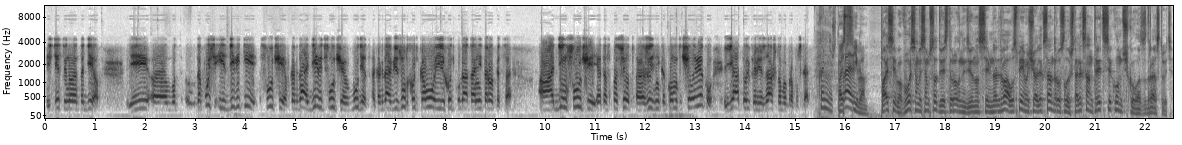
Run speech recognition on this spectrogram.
естественно, он это делал. И э, вот, допустим, из девяти случаев, когда девять случаев будет, а когда везут хоть кого и хоть куда-то они торопятся, один случай это спасет э, жизнь какому-то человеку, я только лишь за, чтобы пропускать. Конечно, Спасибо. Правильно. Спасибо. 8 800 200 ровно 9702. Успеем еще Александра услышать. Александр, 30 секундочку у вас. Здравствуйте.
